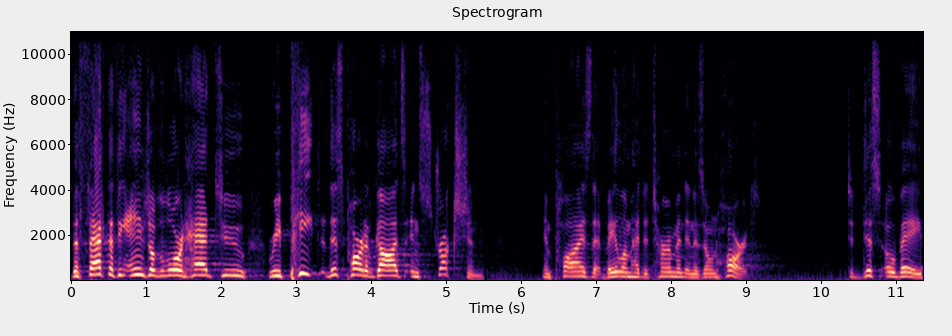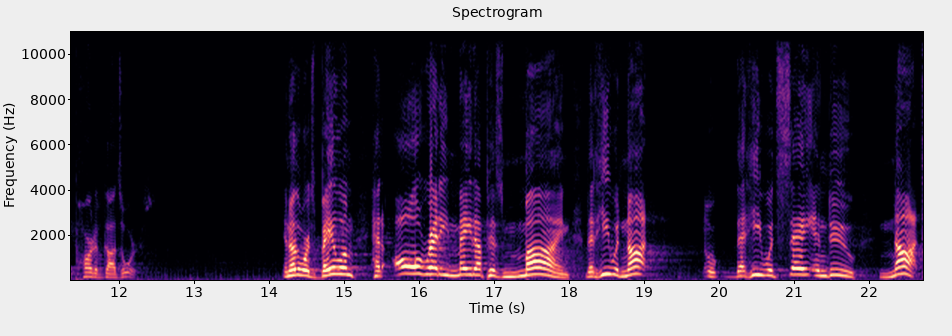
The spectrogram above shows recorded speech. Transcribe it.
The fact that the angel of the Lord had to repeat this part of God's instruction implies that Balaam had determined in his own heart to disobey part of God's orders. In other words, Balaam had already made up his mind that he would not that he would say and do not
